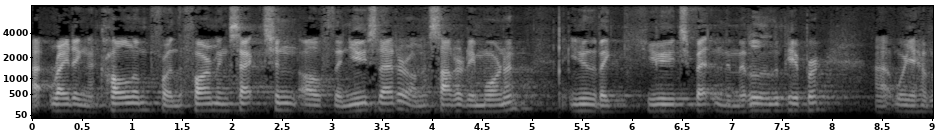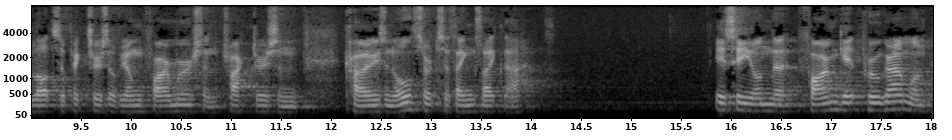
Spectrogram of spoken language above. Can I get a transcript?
uh, writing a column for the farming section of the newsletter on a Saturday morning? You know, the big, huge bit in the middle of the paper uh, where you have lots of pictures of young farmers and tractors and cows and all sorts of things like that. Is he on the Farmgate programme on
